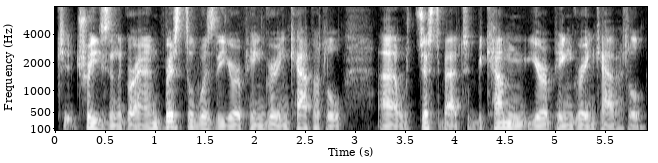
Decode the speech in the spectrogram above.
trees in the ground. Bristol was the European Green Capital, uh, was just about to become European Green Capital.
